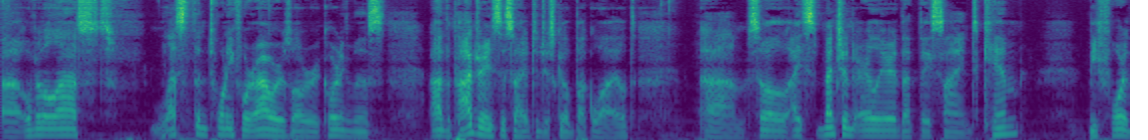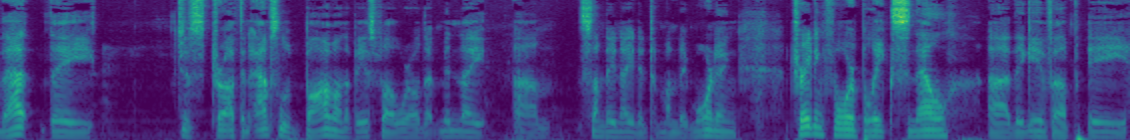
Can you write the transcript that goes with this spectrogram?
uh, over the last less than 24 hours while we're recording this, uh, the Padres decided to just go buck wild. Um, so I mentioned earlier that they signed Kim. Before that, they just dropped an absolute bomb on the baseball world at midnight um, Sunday night into Monday morning, trading for Blake Snell. Uh, they gave up a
